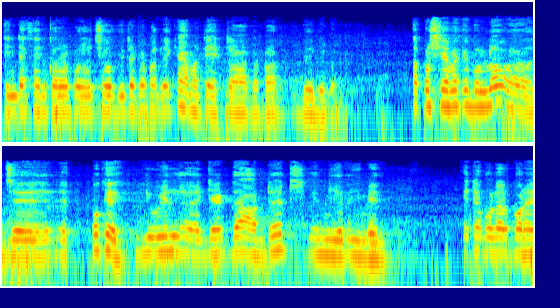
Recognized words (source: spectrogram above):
তিনটা সাইন করার পরে হচ্ছে ও দুইটা পেপার রেখে আমাকে একটা পেপার দিয়ে দিল। তারপর সে আমাকে বলল যে okay you will get the update in your email এটা বলার পরে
